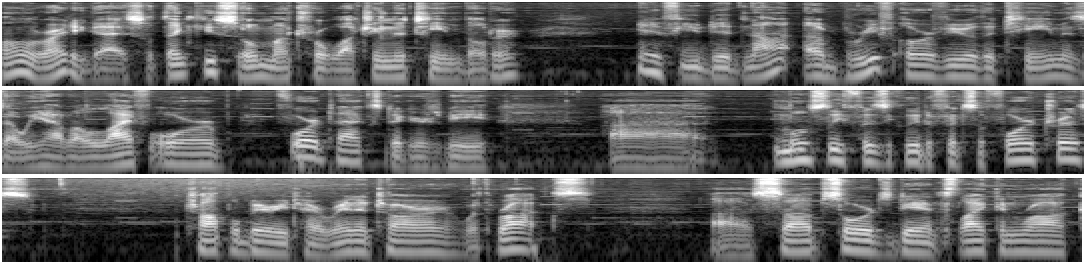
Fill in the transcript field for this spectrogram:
Alrighty guys, so thank you so much for watching the team builder. If you did not, a brief overview of the team is that we have a Life Orb, 4 attacks Diggersby, uh, mostly physically defensive Forretress, Choppleberry Tyranitar with rocks, uh, Sub Swords Dance Lycanroc,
